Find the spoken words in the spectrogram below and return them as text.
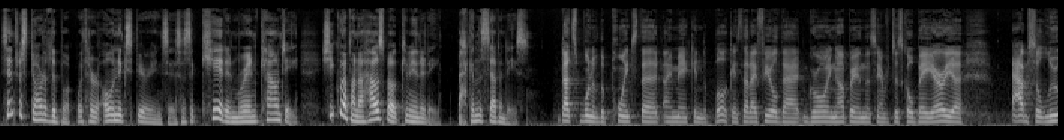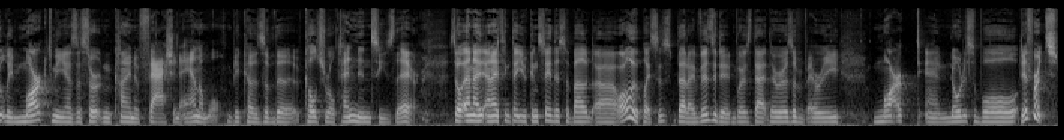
Cintra started the book with her own experiences as a kid in Marin County. She grew up on a houseboat community back in the 70s that's one of the points that I make in the book is that I feel that growing up in the San Francisco Bay Area, absolutely marked me as a certain kind of fashion animal because of the cultural tendencies there. So, and I and I think that you can say this about uh, all of the places that I visited was that there was a very marked and noticeable difference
